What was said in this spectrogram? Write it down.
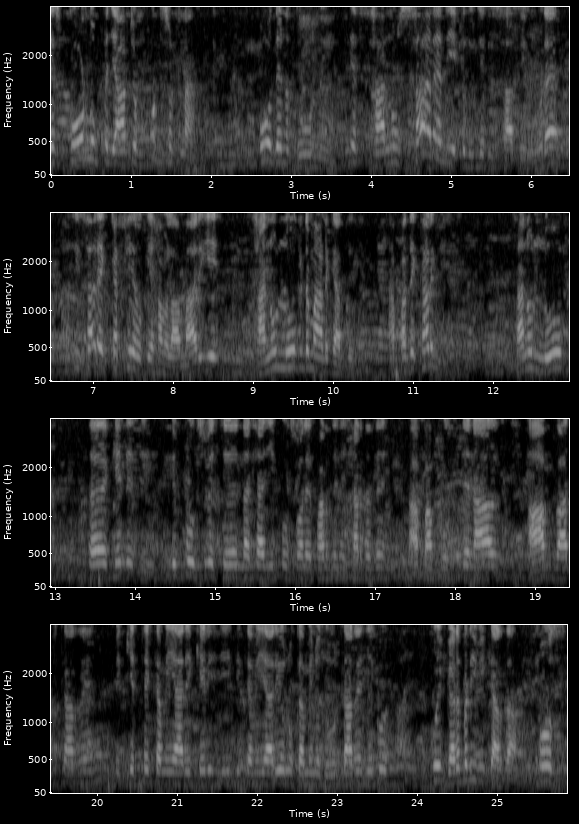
ਇਸ ਕੋਡ ਨੂੰ ਪੰਜਾਬ ਚੋਂ ਪੁੱਟ ਸੁੱਟਣਾ। ਉਹ ਦਿਨ ਦੂਰ ਨਹੀਂ। ਇਹ ਸਾਨੂੰ ਸਾਰਿਆਂ ਦੀ ਇੱਕ ਦੂਜੇ ਦੀ ਸਾਥ ਦੀ ਲੋੜ ਹੈ। ਅਸੀਂ ਸਾਰੇ ਇਕੱਠੇ ਹੋ ਕੇ ਹਮਲਾ ਮਾਰੀਏ। ਸਾਨੂੰ ਲੋਕ ਡਿਮਾਂਡ ਕਰਦੇ ਸੀ। ਆਪਾਂ ਤੇ ਖੜ ਗਏ। ਸਾਨੂੰ ਲੋਕ ਕਹਿੰਦੇ ਸੀ ਵੀ ਪੁਲਿਸ ਵਿੱਚ ਨਸ਼ਾ ਜੀ ਪੁਲਿਸ ਵਾਲੇ ਫੜਦੇ ਨੇ, ਛੱਡ ਦਿੰਦੇ ਨੇ। ਆਪਾਂ ਪੁਲਿਸ ਦੇ ਨਾਲ ਆਪ ਬਾਤ ਕਰ ਰਹੇ ਹਾਂ ਵੀ ਕਿੱਥੇ ਕਮੀ ਆ ਰਹੀ, ਕਿਹੜੀ ਚੀਜ਼ ਦੀ ਕਮੀ ਆ ਰਹੀ, ਉਹਨੂੰ ਕਮੀ ਨੂੰ ਦੂਰ ਕਰ ਰਹੇ ਜੇ ਕੋਈ ਕੋਈ ਗੜਬੜੀ ਵੀ ਕਰਦਾ, ਉਸ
